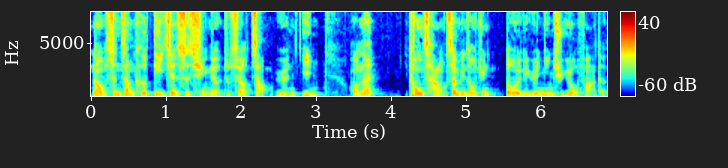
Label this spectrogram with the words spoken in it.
那我们肾脏科第一件事情呢，就是要找原因。哦，那通常肾病症候群都有一个原因去诱发的。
